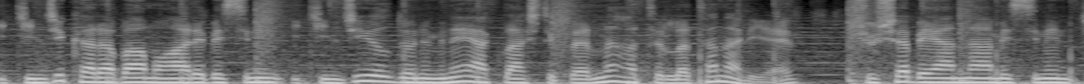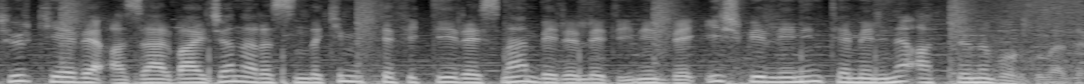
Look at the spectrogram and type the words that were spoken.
İkinci Karabağ Muharebesi'nin ikinci yıl dönümüne yaklaştıklarını hatırlatan Aliyev, Şuşa beyannamesinin Türkiye ve Azerbaycan arasındaki müttefikliği resmen belirlediğini ve işbirliğinin temelini attığını vurguladı.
